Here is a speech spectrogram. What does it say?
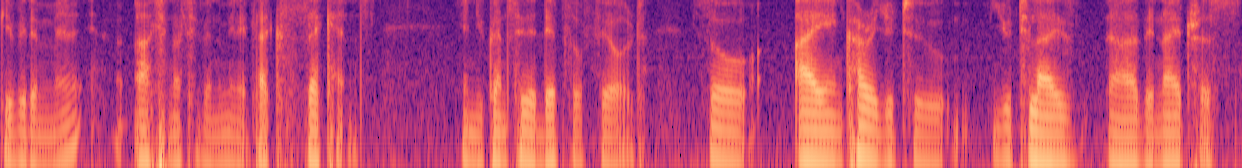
Give it a minute actually not even a minute like seconds. And you can see the depth of field. So I encourage you to utilize uh, the nitrous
